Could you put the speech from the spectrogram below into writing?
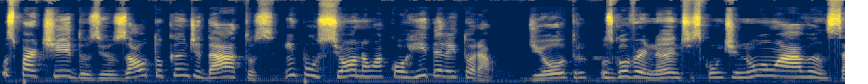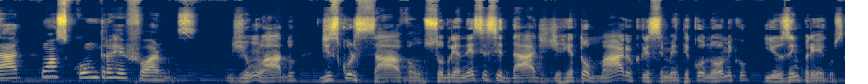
os partidos e os autocandidatos impulsionam a corrida eleitoral. De outro, os governantes continuam a avançar com as contrarreformas. De um lado, discursavam sobre a necessidade de retomar o crescimento econômico e os empregos,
